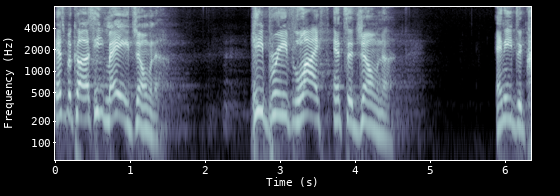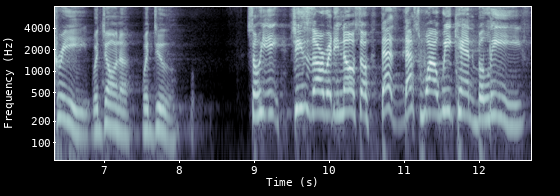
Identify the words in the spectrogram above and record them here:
it's because he made Jonah. He breathed life into Jonah. And he decreed what Jonah would do. So he, Jesus already knows. So that's, that's why we can't believe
